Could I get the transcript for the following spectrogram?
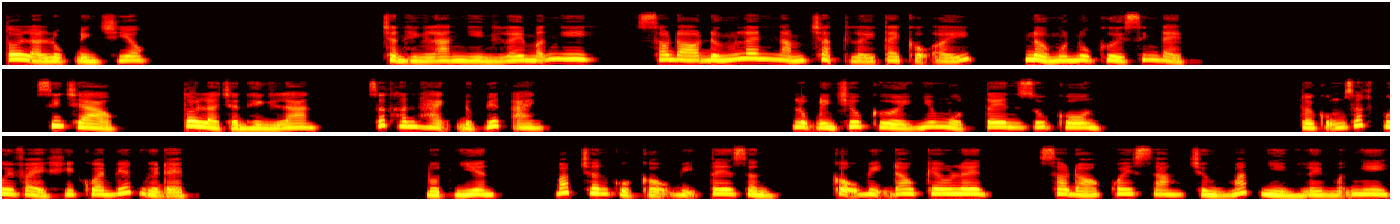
tôi là Lục Đình Chiêu. Trần Hình Lan nhìn Lê Mẫn Nghi, sau đó đứng lên nắm chặt lấy tay cậu ấy, nở một nụ cười xinh đẹp. Xin chào, tôi là Trần Hình Lan, rất hân hạnh được biết anh. Lục Đình Chiêu cười như một tên du côn. Tôi cũng rất vui vẻ khi quen biết người đẹp. Đột nhiên, bắp chân của cậu bị tê dần, cậu bị đau kêu lên, sau đó quay sang chừng mắt nhìn Lê Mẫn Nghi.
